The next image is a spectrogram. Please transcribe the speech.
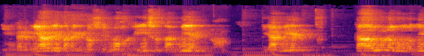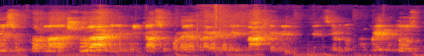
impermeable para que no se moje, y eso también, ¿no? Y también cada uno como tiene su forma de ayudar, y en mi caso por ahí a través de la imagen en, ciertos momentos,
